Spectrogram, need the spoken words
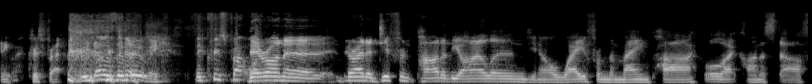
Anyway, Chris Pratt. we know the movie, the Chris Pratt one. they're on a they're at a different part of the island you know away from the main park all that kind of stuff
